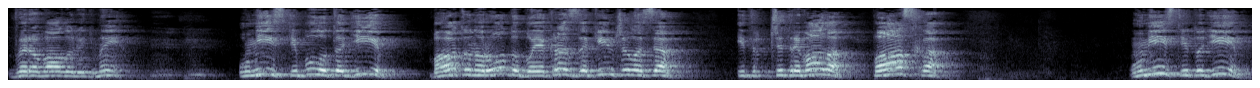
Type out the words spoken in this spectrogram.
виривало людьми. У місті було тоді багато народу, бо якраз закінчилася і чи тривала Пасха. У місті тоді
